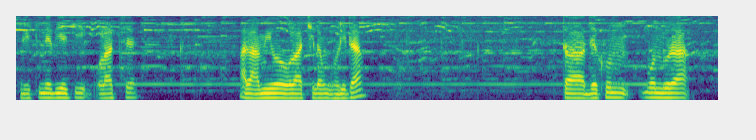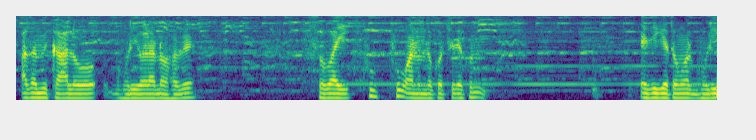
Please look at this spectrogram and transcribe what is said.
ঘুড়ি কিনে দিয়েছি, ওড়াচ্ছে। আর আমিও ওড়াচ্ছিলাম ঘড়িটা। তা দেখুন বন্ধুরা আগামীকালও ঘুড়ি ওড়ানো হবে। সবাই খুব খুব আনন্দ করছে। দেখুন, এদিকে তোমার ঘুড়ি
